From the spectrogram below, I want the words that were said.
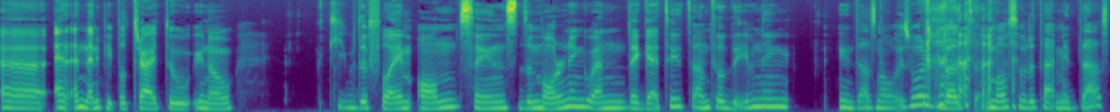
I uh, and and many people try to you know keep the flame on since the morning when they get it until the evening. It doesn't always work, but most of the time it does.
